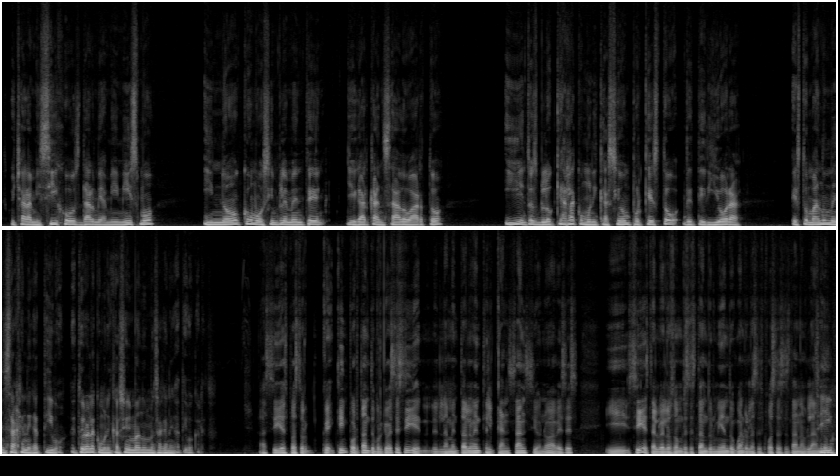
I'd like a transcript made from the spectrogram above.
escuchar a mis hijos, darme a mí mismo y no como simplemente llegar cansado, harto, y entonces bloquear la comunicación porque esto deteriora, esto manda un mensaje negativo, deteriora la comunicación y manda un mensaje negativo, Carlitos. Así es, pastor. Qué, importante, porque a veces sigue, lamentablemente, el cansancio, ¿no? A veces, y sí, tal vez los hombres están durmiendo cuando las esposas están hablando.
